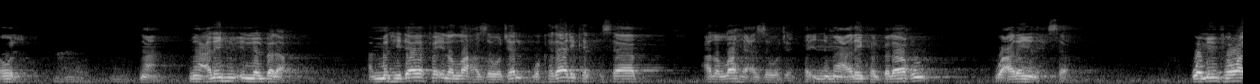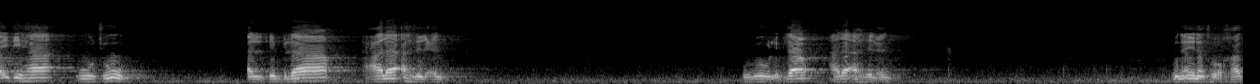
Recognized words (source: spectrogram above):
أولا نعم. ما عليهم إلا البلاغ. أما الهداية فإلى الله عز وجل وكذلك الحساب على الله عز وجل فإنما عليك البلاغ وعلينا الحساب. ومن فوائدها وجوب الإبلاغ على أهل العلم. وجوب الإبلاغ على أهل العلم. من أين تؤخذ؟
